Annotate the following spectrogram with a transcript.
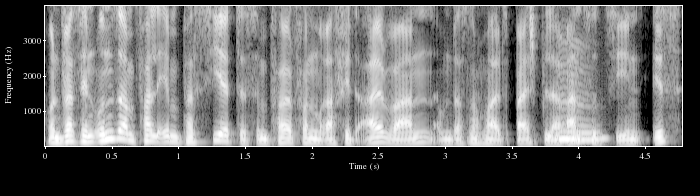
Und was in unserem Fall eben passiert ist, im Fall von Rafid Alwan, um das nochmal als Beispiel mhm. heranzuziehen, ist,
